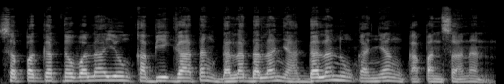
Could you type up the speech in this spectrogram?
sapagkat nawala yung kabigatang dala-dala niya, dala nung kanyang kapansanan.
